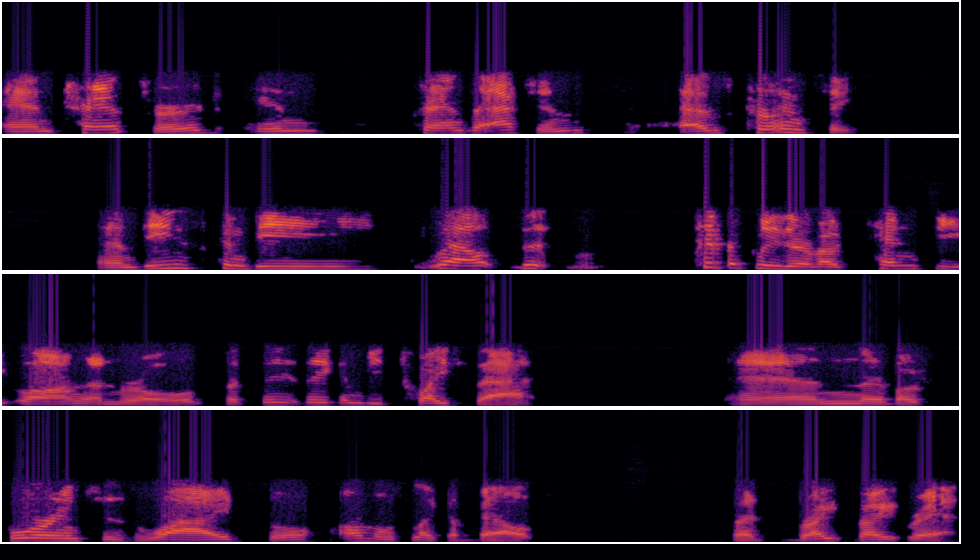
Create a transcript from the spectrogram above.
and transferred in transactions as currency. And these can be, well, typically they're about 10 feet long unrolled, but they, they can be twice that. And they're about four inches wide, so almost like a belt, but bright, bright red.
